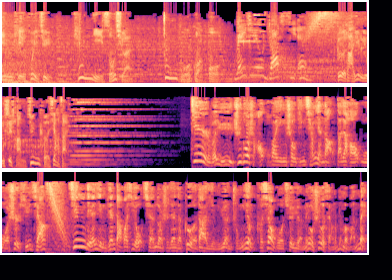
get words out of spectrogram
精品汇聚，听你所选，中国广播。radio.cn。各大应用市场均可下载。今日文娱知多少？欢迎收听强言道。大家好，我是徐强。经典影片《大话西游》前段时间在各大影院重映，可效果却远没有设想的那么完美。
